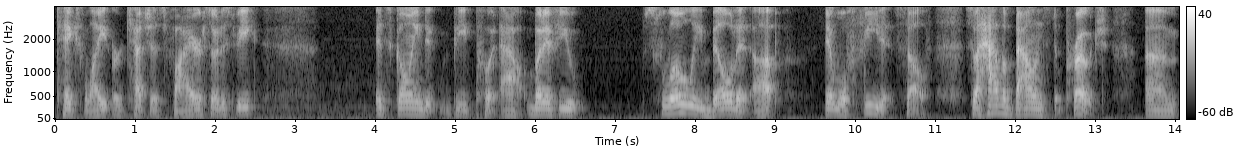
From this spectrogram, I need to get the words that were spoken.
takes light or catches fire, so to speak, it's going to be put out. But if you slowly build it up, it will feed itself. So have a balanced approach um,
